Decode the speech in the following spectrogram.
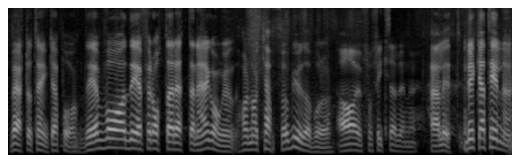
värt att tänka på. Det var det för åtta rätt den här gången. Har du något kaffe att bjuda på då? Ja, vi får fixa det nu. Härligt. Lycka till nu!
